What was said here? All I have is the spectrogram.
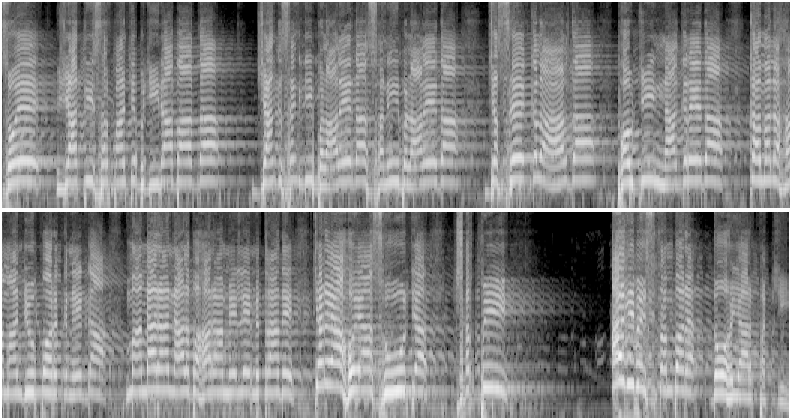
ਸੋ ਇਹ ਯਾਦੀ ਸਰਪੰਚ ਵਜੀਰਾਬਾਦ ਦਾ, ਜੰਗ ਸਿੰਘ ਜੀ ਬਲਾਲੇ ਦਾ, ਸਨੀ ਬਲਾਲੇ ਦਾ, ਜੱਸੇ ਘਲਾਲ ਦਾ, ਫੌਜੀ ਨਾਗਰੇ ਦਾ, ਕਮਲ ਹਮਾਂਜੂਪੁਰ, ਕੈਨੇਡਾ, ਮਾਮਿਆਰਾਂ ਨਾਲ ਬਹਾਰਾਂ ਮੇਲੇ ਮਿੱਤਰਾਂ ਦੇ ਚੜਿਆ ਹੋਇਆ ਸੂਰਜ 26 ਆ ਗਈ ਬਈ ਸਤੰਬਰ 2025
